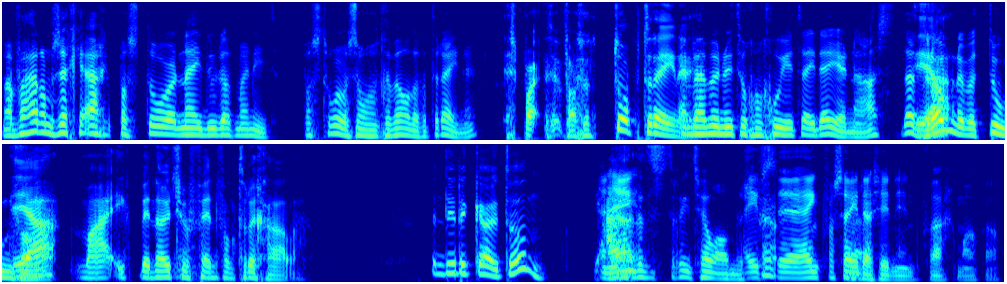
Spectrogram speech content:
Maar waarom zeg je eigenlijk Pastoor, nee, doe dat maar niet? Pastoor was toch een geweldige trainer? Spar- het was een En toptrainer. we hebben nu toch een goede TD ernaast? Daar Ja. droomden we toen van. Ja, maar ik ben nooit zo'n fan van terughalen. En dit de kuit dan? Ja, En dat is toch iets heel anders. Heeft eh, Henk van Zee Ja. daar zin in? Vraag ik me ook af.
